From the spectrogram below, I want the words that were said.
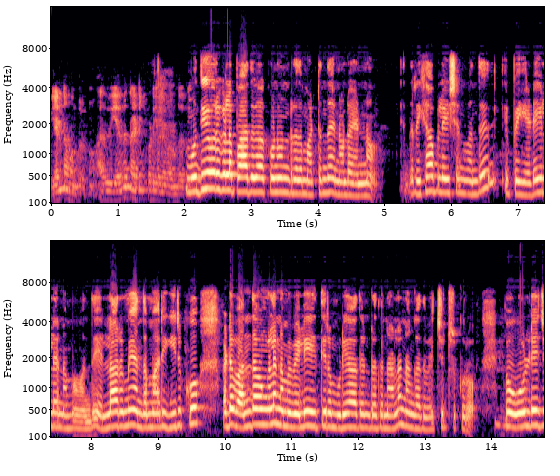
எண்ணம் வந்திருக்கும். அது எதன் அடிப்படையில் வந்தது? முதியோர்களை பாதுகாக்கணுன்றது மட்டும்தான் என்னோட எண்ணம். ரிஹாபிலேஷன் வந்து இப்போ இடையில நம்ம வந்து எல்லாருமே அந்த மாதிரி இருக்கோம் பட் வந்தவங்கள நம்ம வெளியேற்றிட முடியாதுன்றதுனால நாங்கள் அதை வச்சுட்ருக்குறோம் இப்போ ஓல்டேஜ்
